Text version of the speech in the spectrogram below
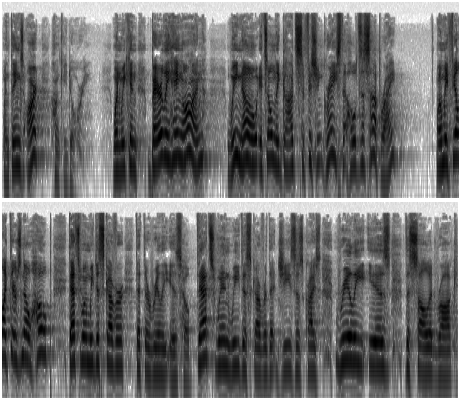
When things aren't hunky dory, when we can barely hang on, we know it's only God's sufficient grace that holds us up, right? When we feel like there's no hope, that's when we discover that there really is hope. That's when we discover that Jesus Christ really is the solid rock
